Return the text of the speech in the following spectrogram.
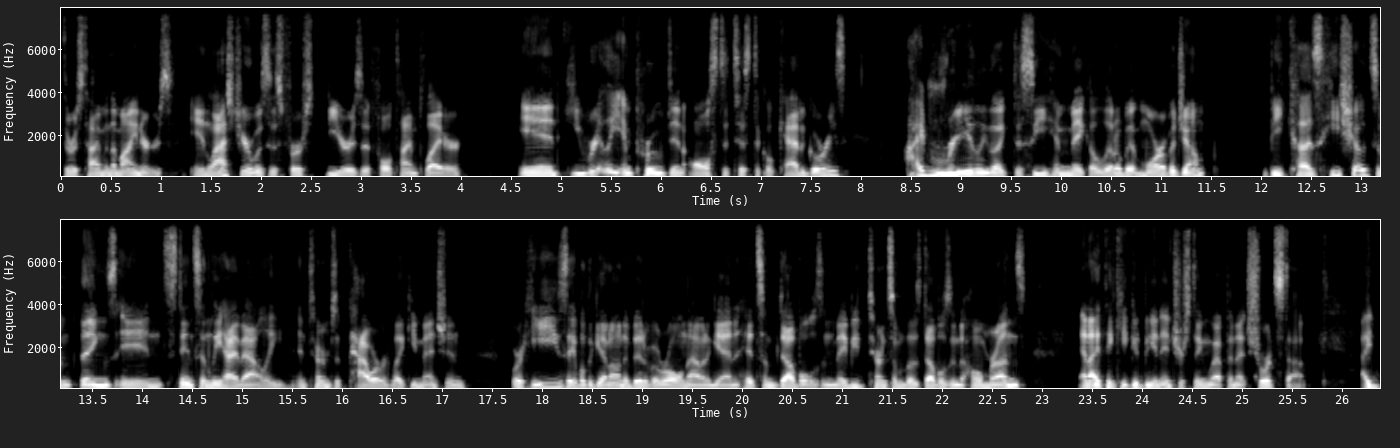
through his time in the minors. And last year was his first year as a full time player. And he really improved in all statistical categories. I'd really like to see him make a little bit more of a jump because he showed some things in stints in Lehigh Valley in terms of power, like you mentioned, where he's able to get on a bit of a roll now and again and hit some doubles and maybe turn some of those doubles into home runs. And I think he could be an interesting weapon at shortstop. I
